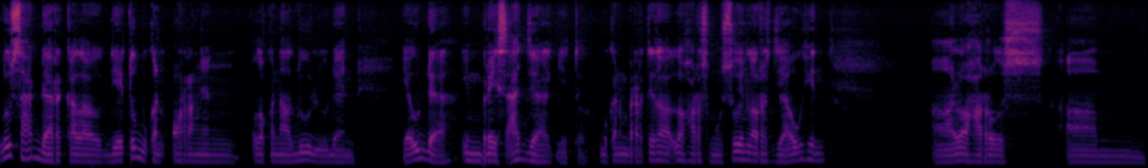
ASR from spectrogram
lu sadar kalau dia itu bukan orang yang lo kenal dulu dan ya udah embrace aja gitu. Bukan berarti lo, lo harus musuhin lo harus jauhin. Uh, lo harus um,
